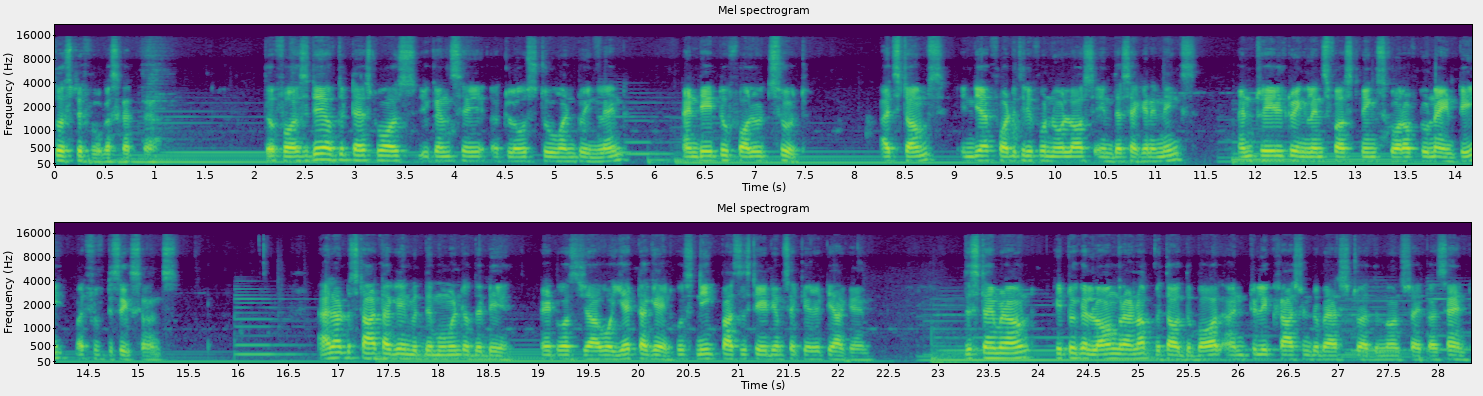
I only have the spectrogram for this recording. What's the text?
तो उस पर focus करते हैं. The first day of the test was, you can say, a close 2-1 to England, and day two followed suit. At stumps, India 43 for no loss in the second innings and trailed to England's first innings score of 290 by 56 runs. I'll have to start again with the moment of the day. It was Jarvo yet again who sneaked past the stadium security again. This time around, he took a long run up without the ball until he crashed into Bairstow at the non striker's end,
